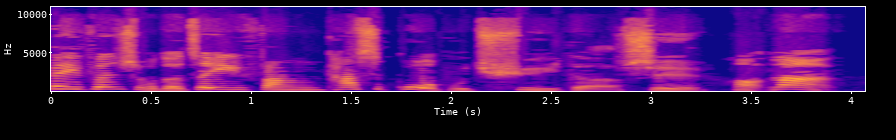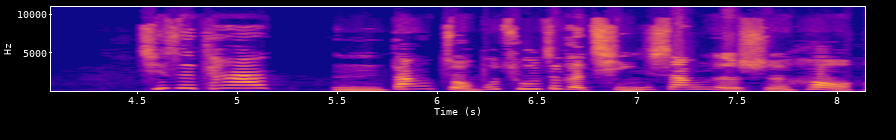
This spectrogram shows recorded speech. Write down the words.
被分手的这一方他是过不去的，是。好，那其实他嗯，当走不出这个情伤的时候，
